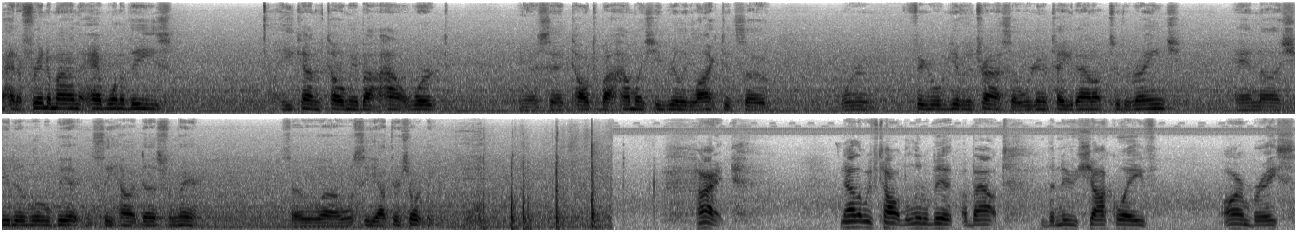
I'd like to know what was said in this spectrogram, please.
I had a friend of mine that had one of these. He kind of told me about how it worked. You know, said talked about how much he really liked it. So we're figure we'll give it a try. So we're going to take it out up to the range and uh, shoot it a little bit and see how it does from there. So uh, we'll see you out there shortly. All right. Now that we've talked a little bit about the new Shockwave arm brace,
